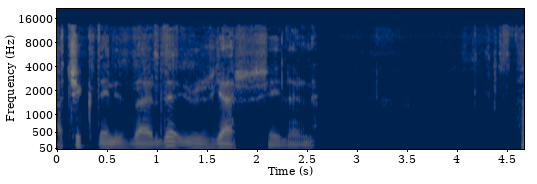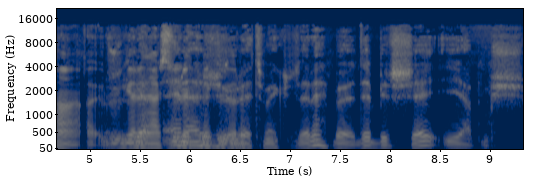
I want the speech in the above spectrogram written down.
açık denizlerde rüzgar şeylerine. Ha, rüzgar enerjisi üretmek enerji üzere. üretmek üzere böyle de bir şey yapmış.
